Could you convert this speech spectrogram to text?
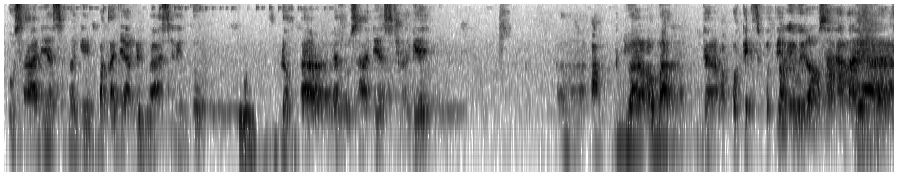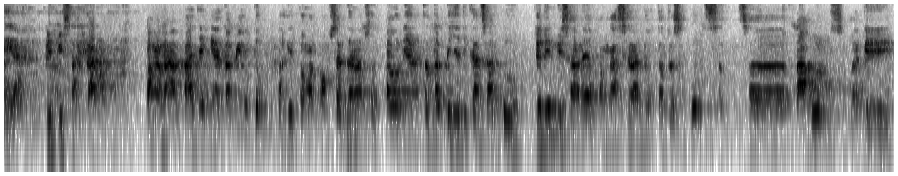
usaha dia sebagai pekerjaan bebas yaitu dokter dan usaha dia sebagai eh, penjual obat dalam apotek seperti Sebagai itu. wirausaha tadi Ya. berarti ya? Dipisahkan pengenaan pajaknya, tapi untuk perhitungan omset dalam setahun ya tetap dijadikan satu. Jadi misalnya penghasilan dokter tersebut se- setahun sebagai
